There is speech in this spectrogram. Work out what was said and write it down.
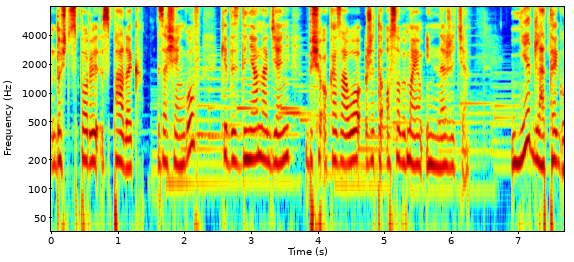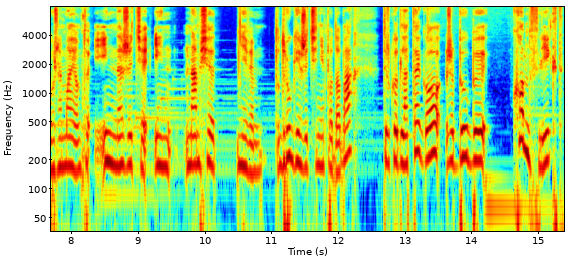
dość spory spadek zasięgów, kiedy z dnia na dzień by się okazało, że te osoby mają inne życie. Nie dlatego, że mają to inne życie i nam się, nie wiem, to drugie życie nie podoba, tylko dlatego, że byłby konflikt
